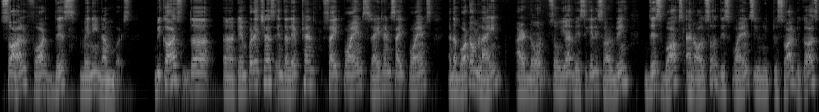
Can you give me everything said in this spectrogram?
solve for this many numbers. Because the uh, temperatures in the left hand side points right hand side points and the bottom line are known. So we are basically solving this box and also these points you need to solve because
